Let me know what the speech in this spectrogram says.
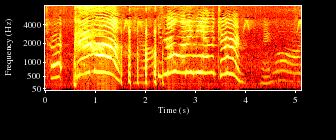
Char- Grandma! He's not letting me have a turn. Hang on.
